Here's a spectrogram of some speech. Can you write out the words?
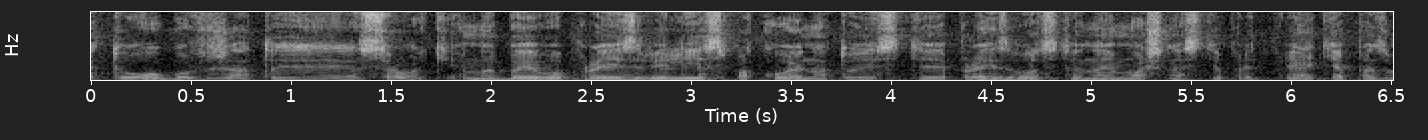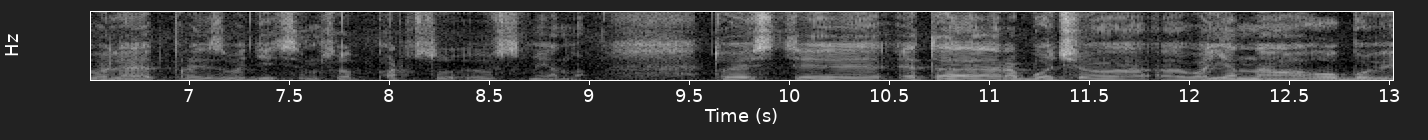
эту обувь в сжатые сроки. Мы бы его произвели спокойно, то есть э, производственные мощности предприятия позволяют производить 700 пар в су- в смену. То есть э, это рабочего э, военного обуви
